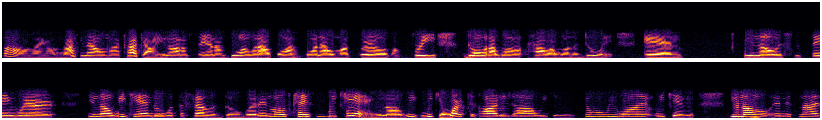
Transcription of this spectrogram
song. Like I'm rocking out with my cock out. You know what I'm saying? I'm doing what I want. I'm going out with my girls. I'm free, doing what I want, how I want to do it. And you know, it's the thing where you know we can't do what the fellas do, but in most cases we can. You know, we we can work as hard as y'all. We can do what we want. We can, you know, and it's not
